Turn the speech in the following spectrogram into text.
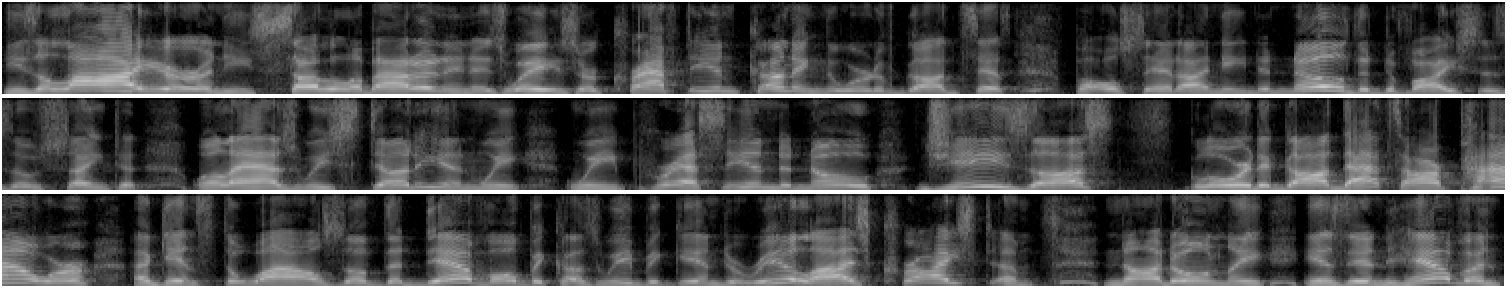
He's a liar and he's subtle about it, and his ways are crafty and cunning, the word of God says. Paul said, I need to know the devices of Satan. Well, as we study and we, we press in to know Jesus, Glory to God. That's our power against the wiles of the devil because we begin to realize Christ um, not only is in heaven,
